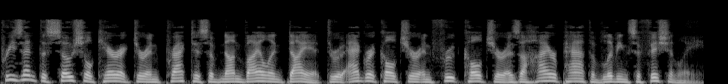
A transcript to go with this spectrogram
present the social character and practice of nonviolent diet through agriculture and fruit culture as a higher path of living sufficiently.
